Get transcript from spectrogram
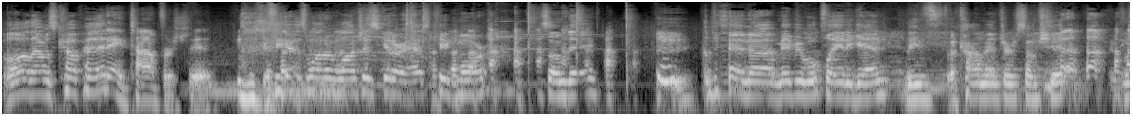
well, that was It Cuphead. ain't time for shit. If you guys want to watch us get our ass kicked more someday, then uh, maybe we'll play it again. Leave a comment or some shit. If we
